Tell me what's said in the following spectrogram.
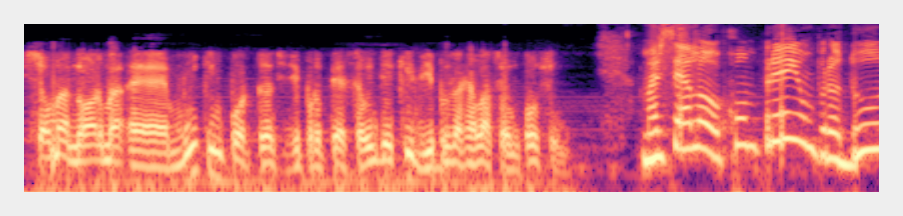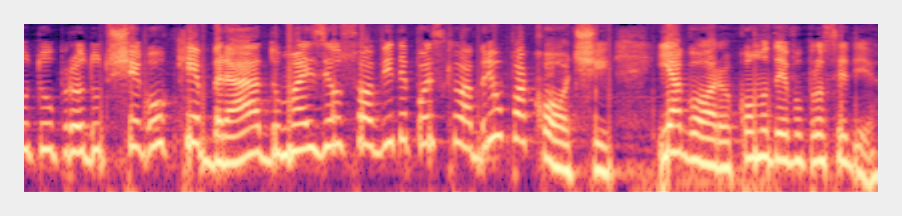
Isso é uma norma é, muito importante de proteção e de equilíbrio na relação do consumo. Marcelo, comprei um produto, o produto chegou quebrado, mas eu só vi depois que eu abri o pacote. E agora, como devo proceder?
